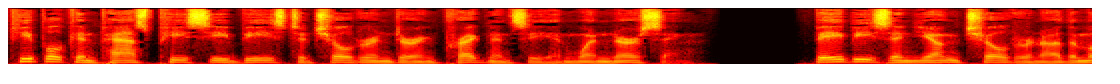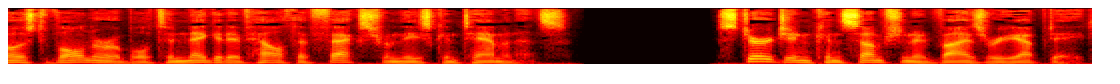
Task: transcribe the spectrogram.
People can pass PCBs to children during pregnancy and when nursing. Babies and young children are the most vulnerable to negative health effects from these contaminants. Sturgeon Consumption Advisory Update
